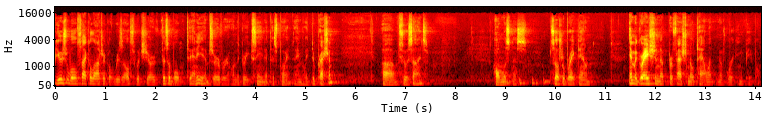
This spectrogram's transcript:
usual psychological results, which are visible to any observer on the Greek scene at this point, namely depression, um, suicides, homelessness, social breakdown, immigration of professional talent and of working people.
